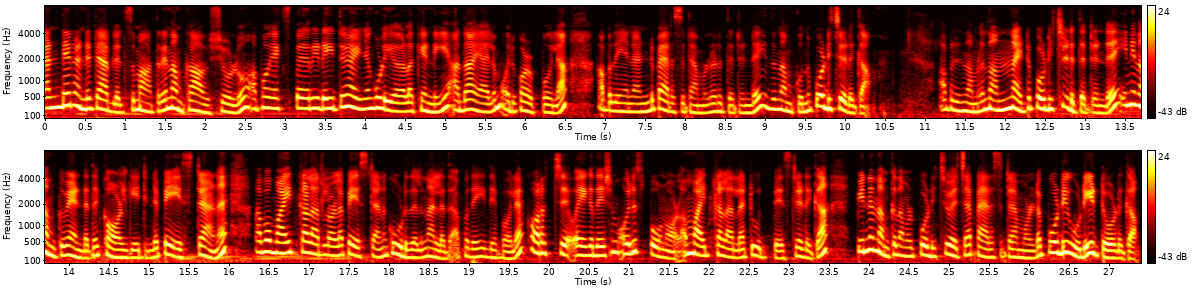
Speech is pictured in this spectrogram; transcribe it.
രണ്ട് രണ്ട് ടാബ്ലറ്റ്സ് മാത്രമേ നമുക്ക് ആവശ്യമുള്ളൂ. അപ്പോൾ എക്സ്പയറി ഡേറ്റ് കഴിഞ്ഞ ഗുളികകളൊക്കെ ഉണ്ടെങ്കിൽ അതായാലും ഒരു കുഴപ്പമില്ല. അപ്പോൾ ഞാൻ രണ്ട് പാരസെറ്റാമോൾ എടുത്തിട്ടുണ്ട്. ഇത് നമുക്കൊന്ന് പൊടിച്ചെടുക്കാം. അപ്പോൾ ഇത് നമ്മൾ നന്നായിട്ട് പൊടിച്ചെടുത്തിട്ടുണ്ട്. ഇനി നമുക്ക് വേണ്ടത് കോൾഗേറ്റിന്റെ പേസ്റ്റാണ്. അപ്പോൾ വൈറ്റ് കളറിലുള്ള പേസ്റ്റാണ് കൂടുതൽ നല്ലത്. അപ്പോൾ ദേ ഇതേപോലെ കുറച്ച് ഏകദേശം ഒരു സ്പൂണോളം വൈറ്റ് കളറിലെ ടൂത്ത് പേസ്റ്റ് എടുക്കുക. പിന്നെ നമുക്ക് നമ്മൾ പൊടിച്ചു വെച്ച പാരസെറ്റാമോളിന്റെ പൊടി കൂടി ഇട്ട് കൊടുക്കാം.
